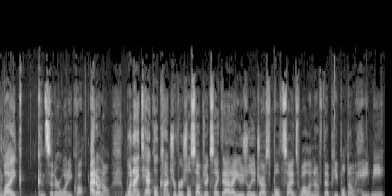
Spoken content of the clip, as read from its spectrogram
Like consider what he equal i don't know. When i tackle controversial subjects like that i usually address both sides well enough that people don't hate me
